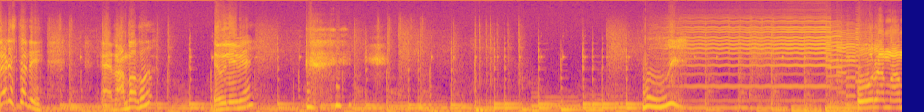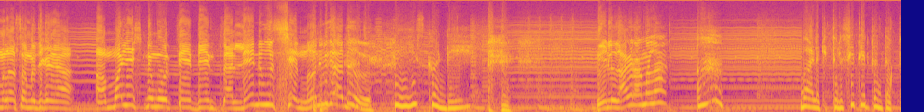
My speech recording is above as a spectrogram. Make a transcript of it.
నడుస్తుంది. రాంబాబు ఎవలేమే బోల్. పూరా మామలా సమజ్గయా అమ్మ విష్ణుమూర్తి దీని తల్లి నువ్వు చిన్నోనివి కాదు. తీసుకోండి. వీళ్ళు తాగరామలా వాళ్ళకి తులసి తీర్థం తప్ప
